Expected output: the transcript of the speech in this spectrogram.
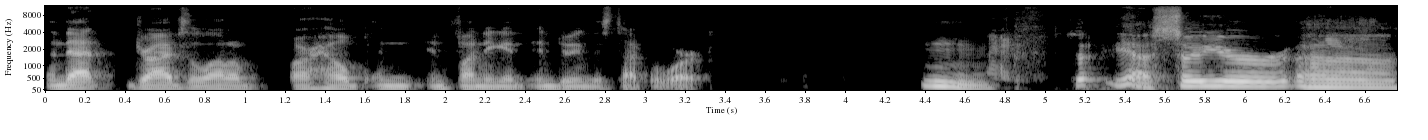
And that drives a lot of our help in, in funding and in doing this type of work. Mm. So, yeah, so you're, uh,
